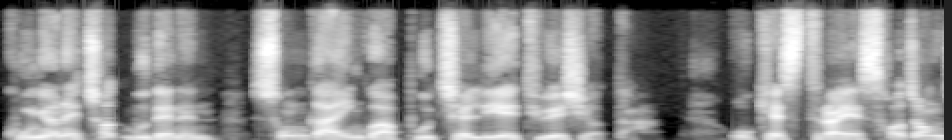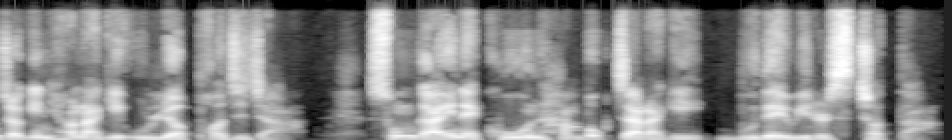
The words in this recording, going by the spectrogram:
공연의 첫 무대는 송가인과 보첼리의 듀엣이었다. 오케스트라의 서정적인 현악이 울려 퍼지자 송가인의 고운 한복 자락이 무대 위를 스쳤다.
